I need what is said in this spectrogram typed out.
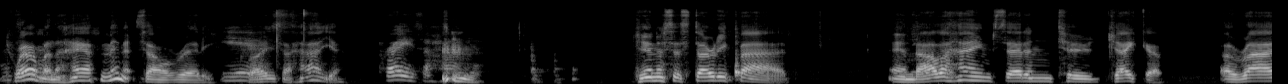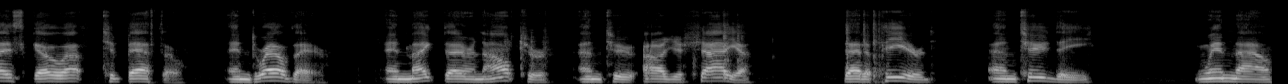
That's Twelve and a half minutes already. yes Praise Ahaya. praise ahaya Genesis 35. And Elohim said unto Jacob, Arise, go up to Bethel, and dwell there, and make there an altar unto Alyashiah that appeared unto thee when thou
